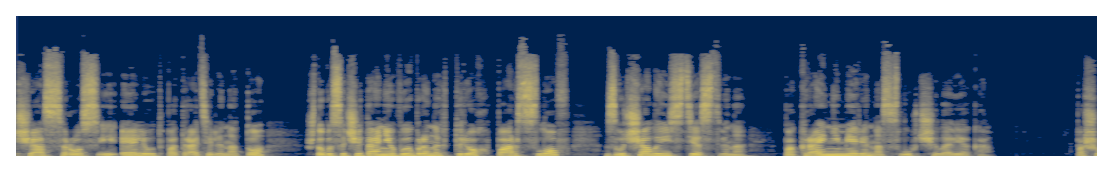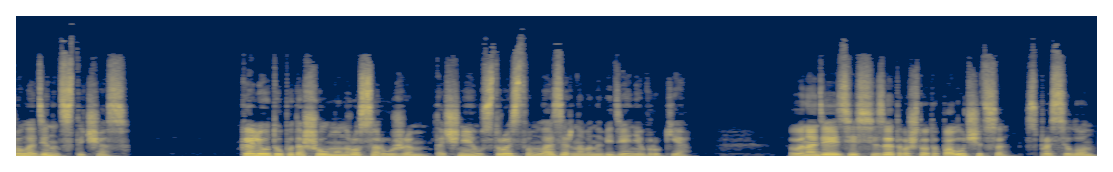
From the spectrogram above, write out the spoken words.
час Росс и Эллиот потратили на то, чтобы сочетание выбранных трех пар слов звучало естественно — по крайней мере, на слух человека. Пошел одиннадцатый час. К Эллиоту подошел Мунро с оружием, точнее, устройством лазерного наведения в руке. «Вы надеетесь, из этого что-то получится?» — спросил он.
